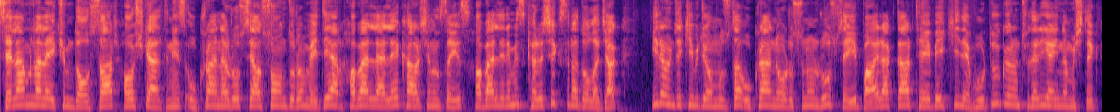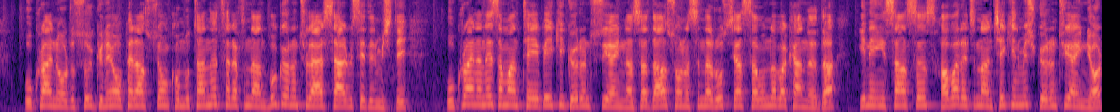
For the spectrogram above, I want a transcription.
Selamun aleyküm dostlar, hoş geldiniz. Ukrayna-Rusya son durum ve diğer haberlerle karşınızdayız. Haberlerimiz karışık sırada olacak. Bir önceki videomuzda Ukrayna ordusunun Rusya'yı Bayraktar TB2 ile vurduğu görüntüleri yayınlamıştık. Ukrayna ordusu Güney Operasyon Komutanlığı tarafından bu görüntüler servis edilmişti. Ukrayna ne zaman TB2 görüntüsü yayınlasa daha sonrasında Rusya Savunma Bakanlığı da yine insansız hava aracından çekilmiş görüntü yayınlıyor.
